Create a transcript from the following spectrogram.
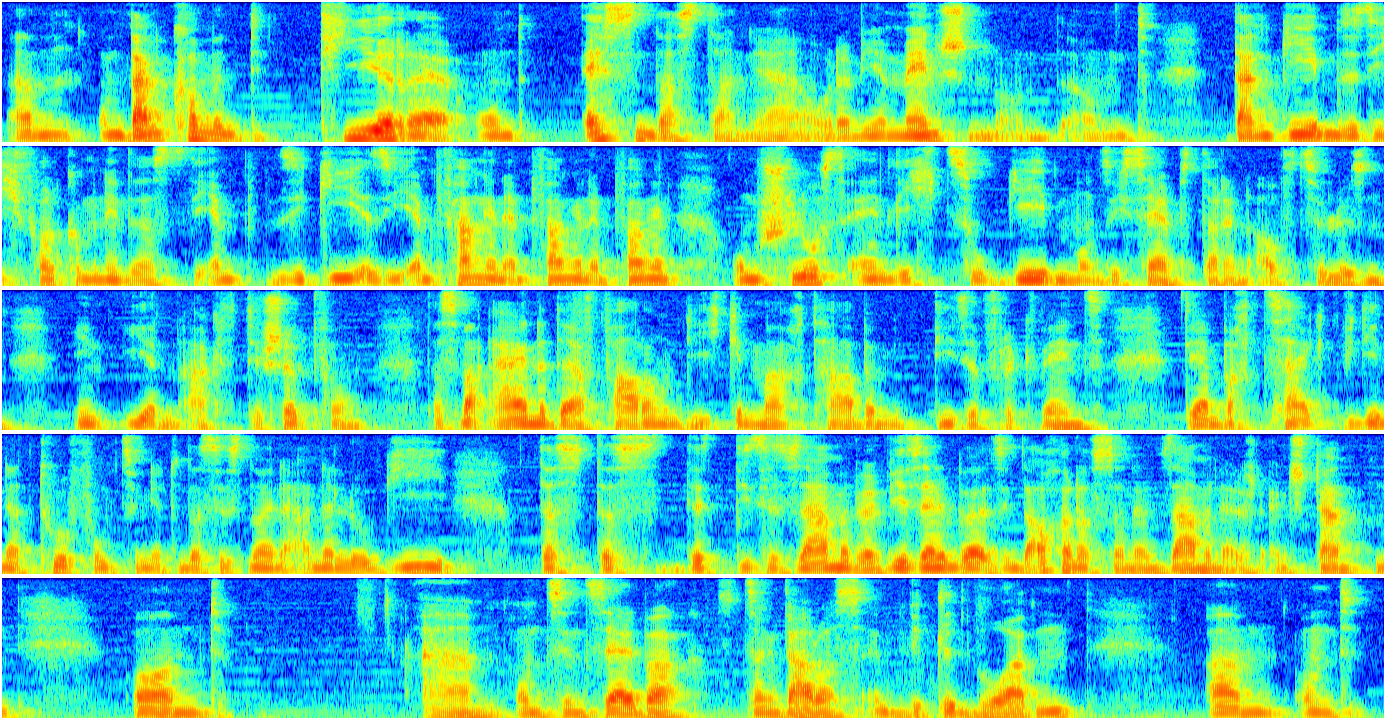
Ähm, und dann kommen die Tiere und essen das dann, ja, oder wir Menschen und, und dann geben sie sich vollkommen hin, dass sie, sie, sie empfangen, empfangen, empfangen, um schlussendlich zu geben und sich selbst darin aufzulösen in ihren Akt der Schöpfung. Das war eine der Erfahrungen, die ich gemacht habe mit dieser Frequenz, die einfach zeigt, wie die Natur funktioniert. Und das ist nur eine Analogie dass, dass, dass diese Samen, weil wir selber sind auch aus so einem Samen entstanden und, ähm, und sind selber sozusagen daraus entwickelt worden ähm, und,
